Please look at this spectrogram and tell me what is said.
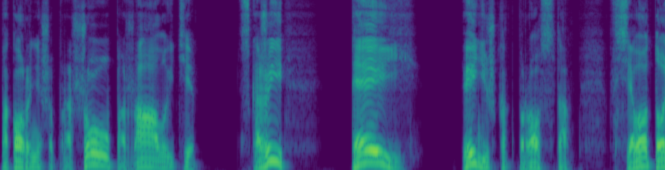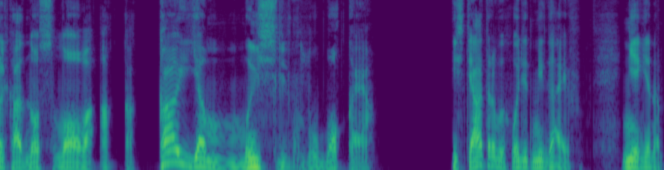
Покорнейше прошу, пожалуйте. Скажи, пей, видишь, как просто. Всего только одно слово, а какая мысль глубокая». Из театра выходит Мигаев. Негина.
